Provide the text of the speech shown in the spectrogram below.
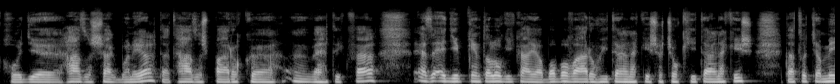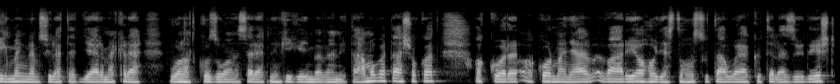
hogy házasságban él, tehát házas párok vehetik fel, fel. Ez egyébként a logikája a babaváró és a csok hitelnek is. Tehát, hogyha még meg nem született gyermekre vonatkozóan szeretnénk igénybe venni támogatásokat, akkor a kormány elvárja, hogy ezt a hosszú távú elköteleződést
